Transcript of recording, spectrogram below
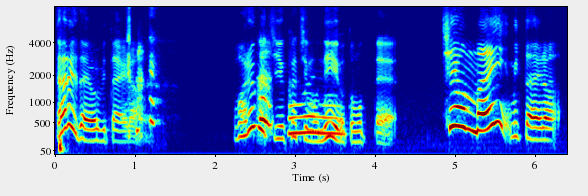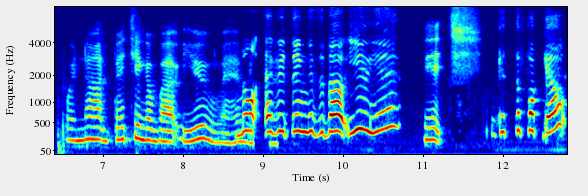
誰だよみたいな。悪口言う価値もねえよと思って。チェお前みたいな。We're not bitching about you, man. Not everything is about you, yeah? Bitch. Get the fuck out.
